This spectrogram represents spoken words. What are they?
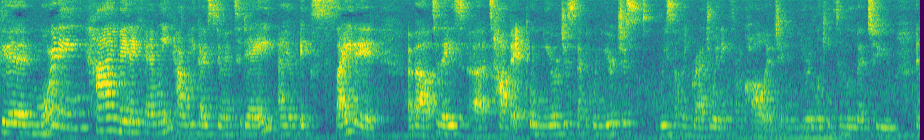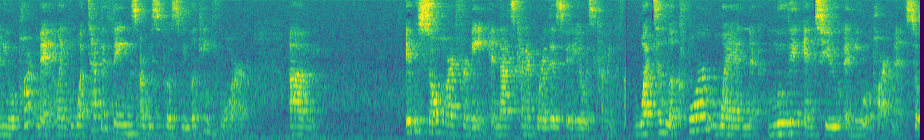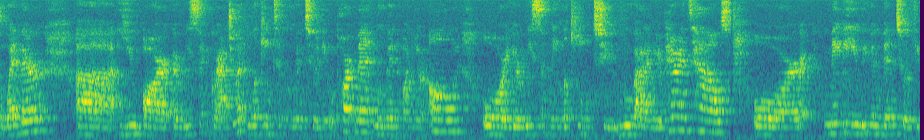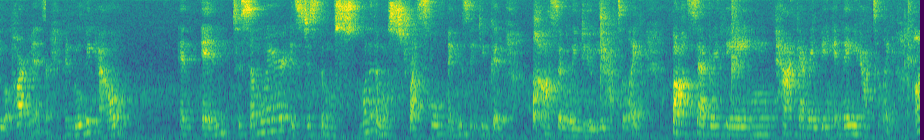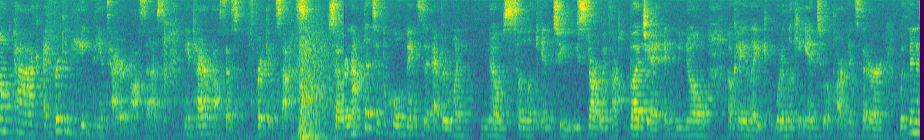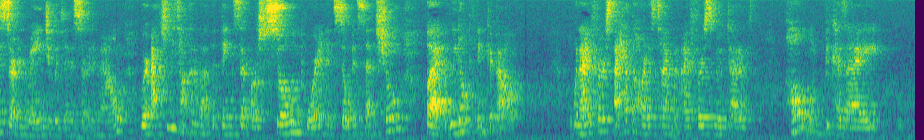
Good morning. Hi Mayday family. How are you guys doing today? I am excited about today's uh, topic. When you're just when you're just recently graduating from college and you're looking to move into a new apartment, like what type of things are we supposed to be looking for? Um, it was so hard for me and that's kind of where this video is coming from. What to look for when moving into a new apartment. So whether uh, you are a recent graduate looking to move into a new apartment, move in on your own, or you're recently looking to move out of your parents' house, or maybe you've even been to a few apartments and moving out and in to somewhere is just the most one of the most stressful things that you could possibly do. You have to like box everything, pack everything, and then you have to like unpack. I freaking hate the entire process. The entire process freaking sucks. So they're not the typical things that everyone knows to look into. We start with our budget and we know, okay, like we're looking into apartments that are within a certain range and within a certain amount. We're actually talking about the things that are so important and so essential, but we don't think about. When I first, I had the hardest time when I first moved out of home because I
